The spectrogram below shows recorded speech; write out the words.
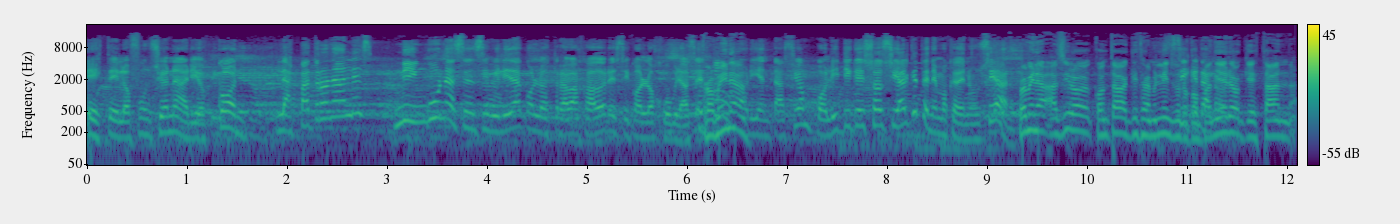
este, los funcionarios con las patronales, ninguna sensibilidad con los trabajadores y con los jubilados. Es una orientación política y social que tenemos que denunciar. Romina, así lo contaba aquí también nuestro compañero, que están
